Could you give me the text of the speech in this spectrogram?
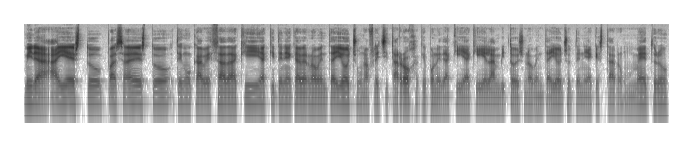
Mira, hay esto, pasa esto, tengo cabezada aquí, aquí tenía que haber 98, una flechita roja que pone de aquí a aquí, el ámbito es 98, tenía que estar un metro,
